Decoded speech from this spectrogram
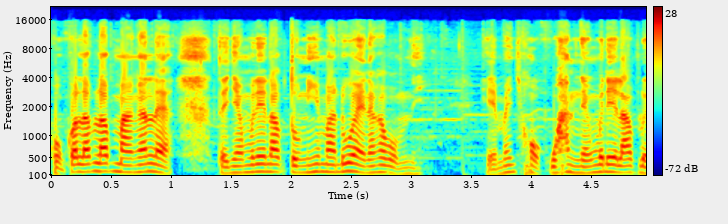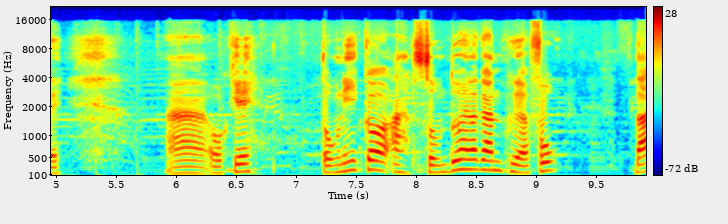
ผมก็รับรับมางั้นแหละ แต่ยังไม่ได้รับตรงนี้มาด้วยนะครับผมนี่ เห็นไหมหกวันยังไม่ได้รับเลย อ่าโอเค ตรงนี้ก็อะสมด้วยแล้วกันเผื่อฟุก ได้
